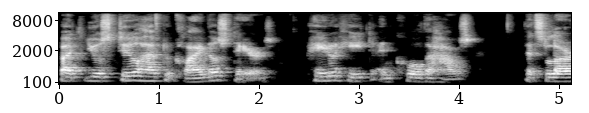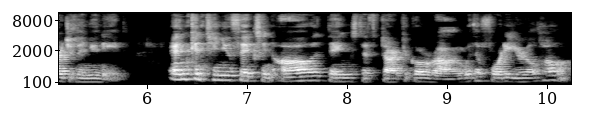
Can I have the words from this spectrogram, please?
but you'll still have to climb those stairs, pay to heat and cool the house that's larger than you need and continue fixing all the things that start to go wrong with a 40 year old home.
